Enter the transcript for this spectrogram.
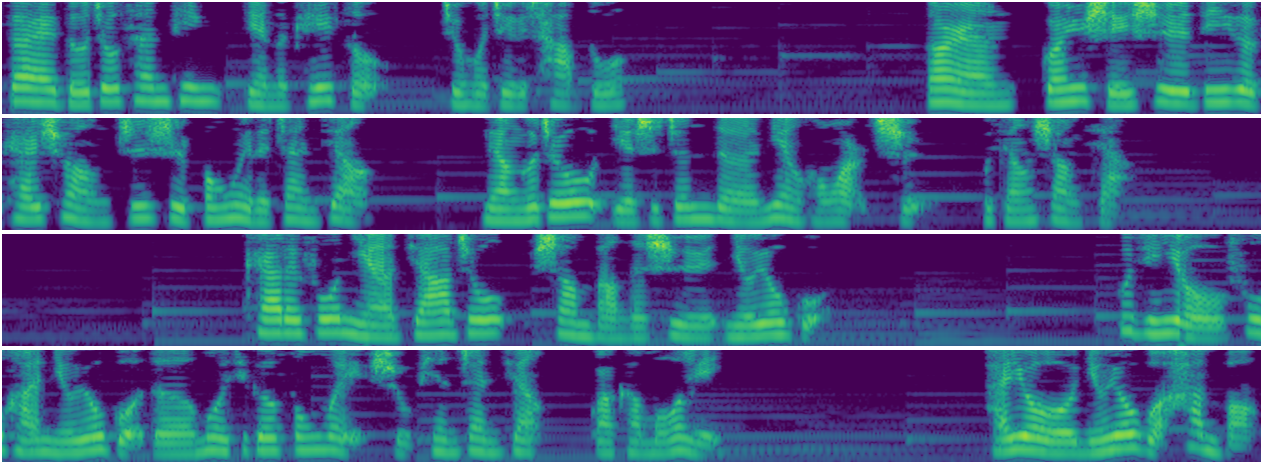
在德州餐厅点的 queso 就和这个差不多。当然，关于谁是第一个开创芝士风味的蘸酱，两个州也是真的面红耳赤，不相上下。California 加州上榜的是牛油果，不仅有富含牛油果的墨西哥风味薯片蘸酱 Guacamole。还有牛油果汉堡、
